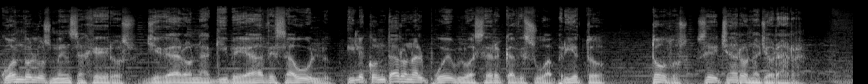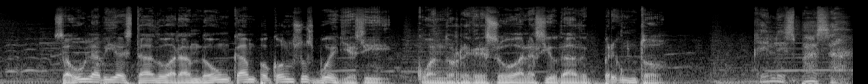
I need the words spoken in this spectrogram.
Cuando los mensajeros llegaron a Gibeá de Saúl y le contaron al pueblo acerca de su aprieto, todos se echaron a llorar. Saúl había estado arando un campo con sus bueyes y, cuando regresó a la ciudad, preguntó, ¿Qué les pasa?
